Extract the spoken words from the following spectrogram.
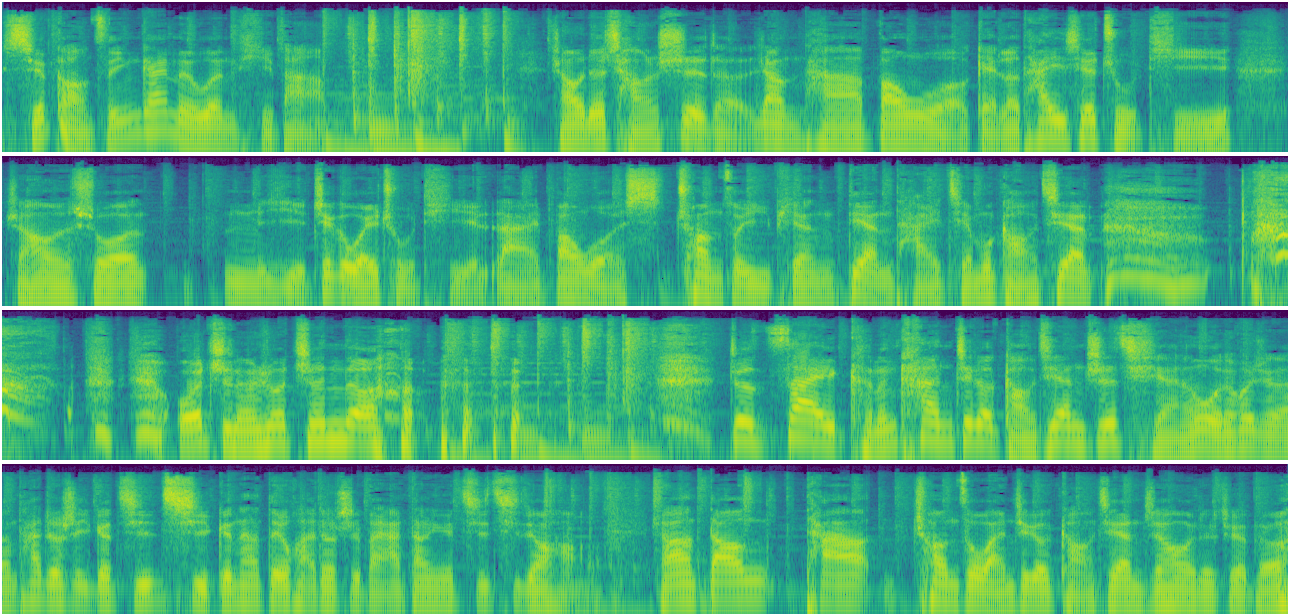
写稿子应该没问题吧？然后我就尝试着让他帮我给了他一些主题，然后说，嗯，以这个为主题来帮我创作一篇电台节目稿件。我只能说，真的，就在可能看这个稿件之前，我都会觉得他就是一个机器，跟他对话就是把他当一个机器就好了。然后当他创作完这个稿件之后，我就觉得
